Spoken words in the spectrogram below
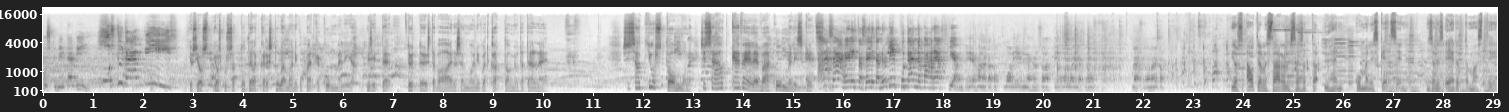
65. 65! jos, jos joskus sattuu telkkarissa tulemaan niin pätkä kummelia, niin sitten tyttöystävä on aina semmoinen, niin kuin, että katsoo minulta tälleen. Siis sä oot just tommonen. Siis sä oot kävelevää kummelisketsi. Älä sä Helisto selitä, nyt lippu tänne vähän äkkiä. Perhana kato puolien yöhön saatte olla ja se on... Se on aika... Jos autiolle saarelle saisi ottaa yhden kummelisketsin, niin se olisi ehdottomasti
